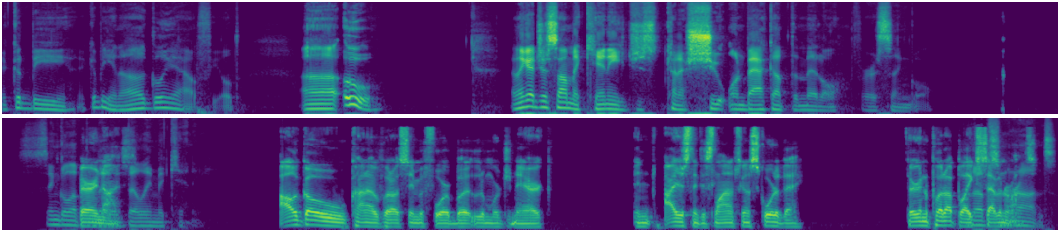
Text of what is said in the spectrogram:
it could be it could be an ugly outfield. Uh, ooh, I think I just saw McKinney just kind of shoot one back up the middle for a single. Single up Very the middle, nice. Billy McKinney. I'll go kind of what I was saying before, but a little more generic. And I just think this lineup's going to score today. They're going to put up like Put up seven some runs.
